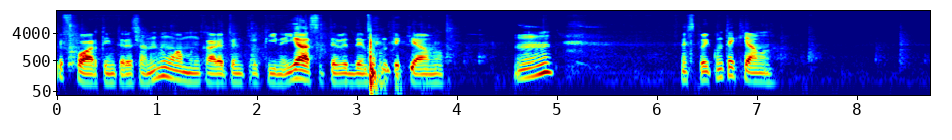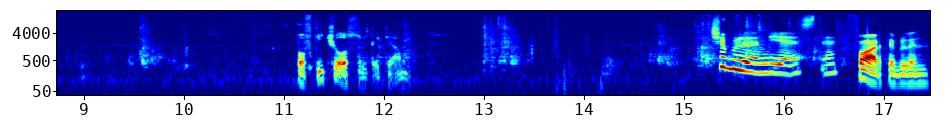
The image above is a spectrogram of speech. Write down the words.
E foarte interesant. Nu am mâncare pentru tine. Ia să te vedem. Cum te cheamă? Hmm? Ne spui cum te cheamă? Pofticiosul te cheamă. Ce blând este. Foarte blând.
